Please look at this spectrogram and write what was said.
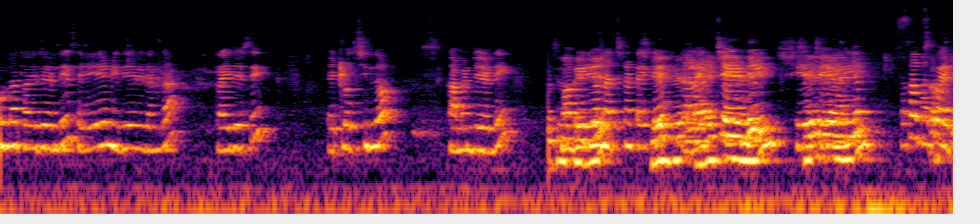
తప్పకుండా ట్రై చేయండి. సేమ్ ఇదే విధంగా ట్రై చేసి ఎట్లా వచ్చిందో కామెంట్ చేయండి. మా వీడియో నచ్చినట్టయితే లైక్ చేయండి షేర్ చేయండి సబ్స్క్రైబ్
